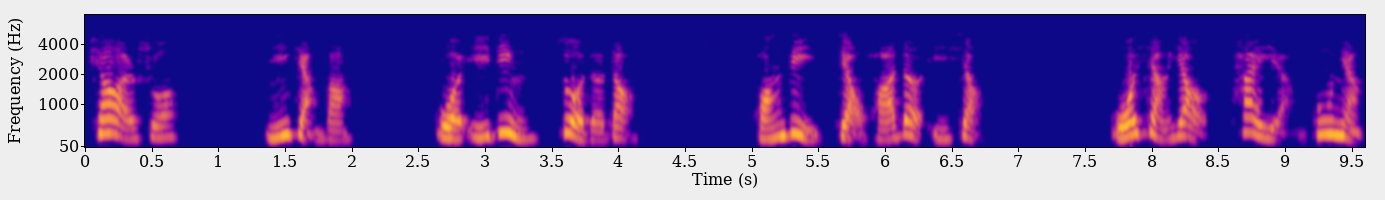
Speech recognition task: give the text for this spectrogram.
飘儿说：“你讲吧，我一定做得到。”皇帝狡猾的一笑：“我想要太阳姑娘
